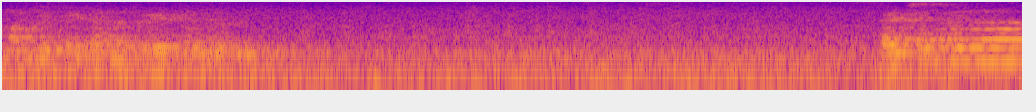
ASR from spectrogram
माझी पहिल्यांदा भेट झाली होती. त्याच्याकडनं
